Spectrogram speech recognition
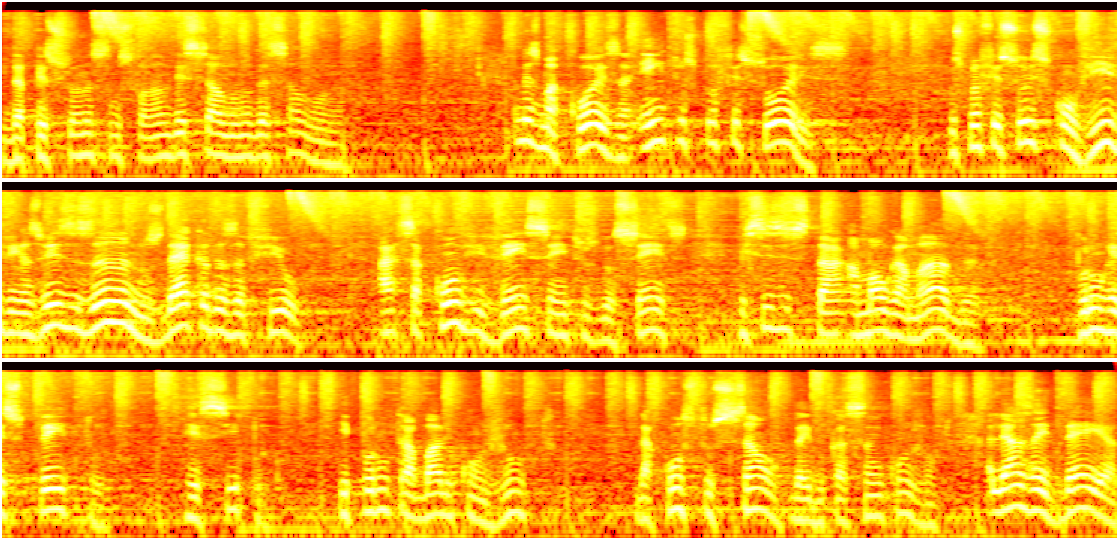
E da pessoa nós estamos falando desse aluno, dessa aluna. A mesma coisa entre os professores. Os professores convivem, às vezes anos, décadas a fio. Essa convivência entre os docentes precisa estar amalgamada por um respeito recíproco e por um trabalho conjunto da construção da educação em conjunto. Aliás, a ideia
